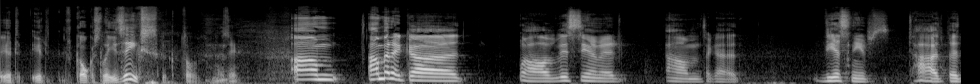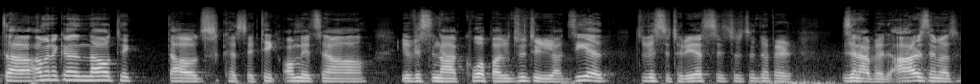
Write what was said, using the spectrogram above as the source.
ir, ir kaut kas līdzīgs. ka Tu, nezini. Um, Amerikā well, visiem ir um, kā viesnības tāda, bet uh, Amerikā nav tik daudz, kas ir tik emocionāli, jo visi nāk kopā, viņi tur jau dzied, tu visi tur iesi, tu, tu nevar zināt, bet ārzemēs,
